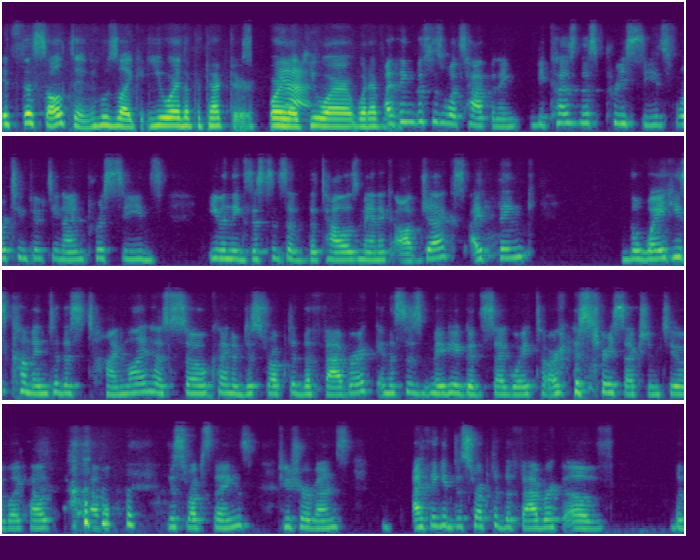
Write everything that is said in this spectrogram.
it's the Sultan who's like, you are the protector, or Yeah. like you are whatever. I think this is what's happening because this precedes 1459 precedes even the existence of the talismanic objects. I think the way he's come into this timeline has so kind of disrupted the fabric. And this is maybe a good segue to our history section too of like how travel disrupts things future events. I think it disrupted the fabric of the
